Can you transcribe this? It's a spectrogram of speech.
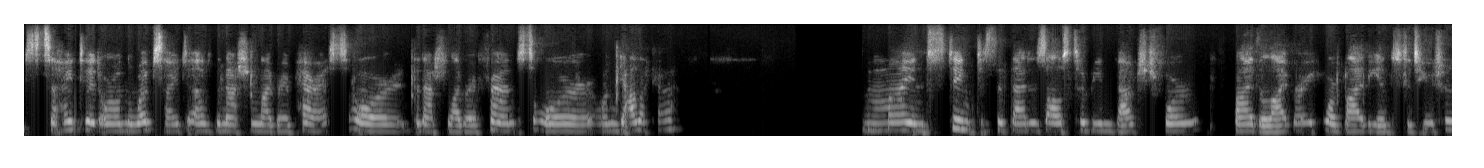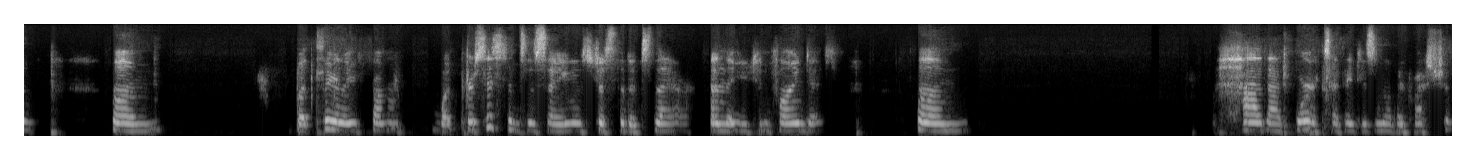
cited or on the website of the National Library of Paris or the National Library of France or on Gallica, my instinct is that that is also being vouched for by the library or by the institution. Um, but clearly from what persistence is saying is just that it's there and that you can find it. Um, how that works, I think, is another question.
